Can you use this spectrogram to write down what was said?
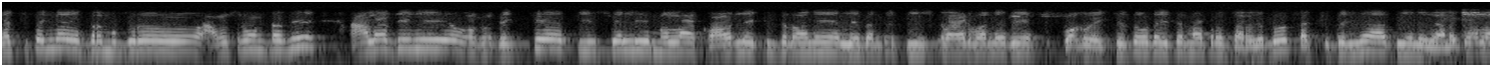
ఖచ్చితంగా ఇద్దరు ముగ్గురు అవసరం ఉంటది. అలాంటిది ఒక వ్యక్తి తీసుకెళ్ళి మళ్ళీ ఆ కారులో ఎక్కించడం అని లేదంటే తీసుకురావడం అనేది ఒక వ్యక్తితో అయితే మాత్రం జరగదు. ఖచ్చితంగా దీని వెనకాల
